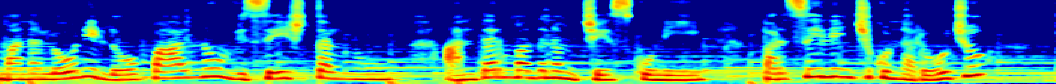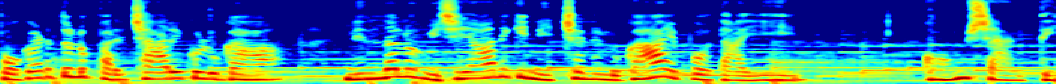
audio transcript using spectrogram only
మనలోని లోపాలను విశేషతలను అంతర్మదనం చేసుకుని పరిశీలించుకున్న రోజు పొగడ్తలు పరిచారికులుగా నిందలు విజయానికి నిచ్చెనులుగా అయిపోతాయి. ఓం శాంతి.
